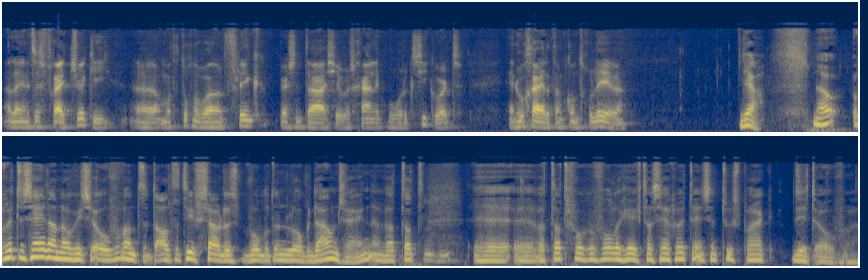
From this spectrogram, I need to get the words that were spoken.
Alleen het is vrij tricky, uh, omdat er toch nog wel een flink percentage waarschijnlijk behoorlijk ziek wordt. En hoe ga je dat dan controleren? Ja, nou, Rutte zei daar nog iets over, want het alternatief zou dus bijvoorbeeld een lockdown zijn. En wat dat, mm -hmm. uh, uh, wat dat voor gevolgen heeft, daar zei Rutte in zijn toespraak dit over.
